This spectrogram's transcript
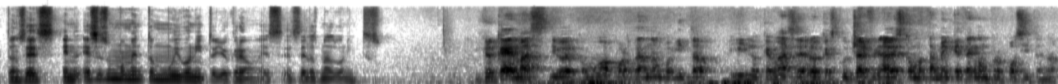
Entonces, en, eso es un momento muy bonito, yo creo, es, es de los más bonitos. Y creo que además, digo, como aportando un poquito, y lo que más, lo que escucho al final es como también que tenga un propósito, ¿no?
